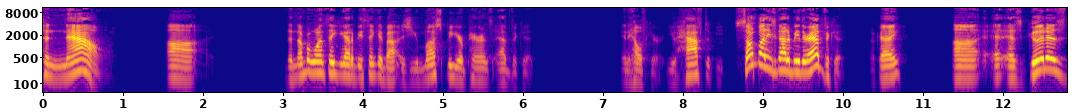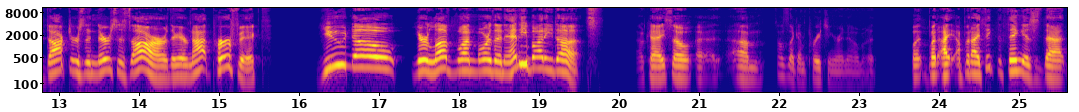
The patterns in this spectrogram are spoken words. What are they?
to now uh, the number one thing you got to be thinking about is you must be your parent's advocate in healthcare. You have to. Somebody's got to be their advocate. Okay. Uh, as good as doctors and nurses are, they are not perfect. You know your loved one more than anybody does. Okay, so uh, um, sounds like I'm preaching right now, but but but I but I think the thing is that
